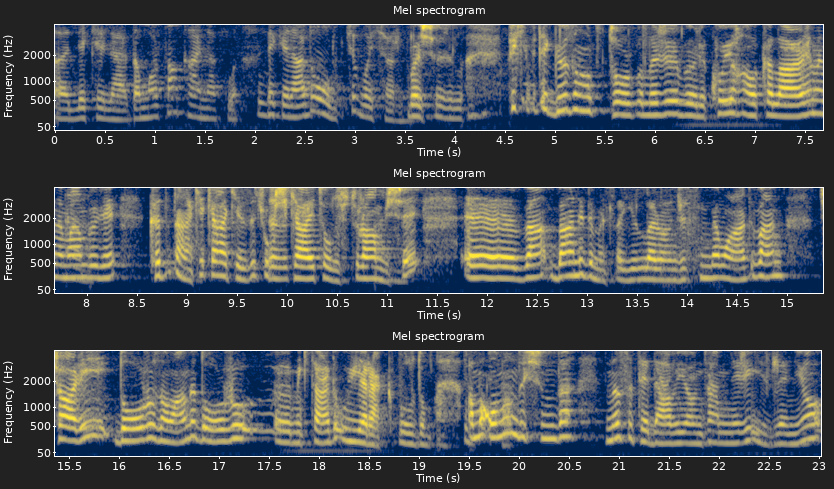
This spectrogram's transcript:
e, lekeler, damarsal kaynaklı lekelerde oldukça başarılı. Başarılı. Peki bir de gözaltı torbaları böyle koyu halkalar hemen hemen böyle kadın erkek herkeste çok şikayet oluşturan bir şey. Ee, ben bende de mesela yıllar öncesinde vardı. Ben çareyi doğru zamanda doğru e, miktarda uyuyarak buldum. Ama onun dışında nasıl tedavi yöntemleri izleniyor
